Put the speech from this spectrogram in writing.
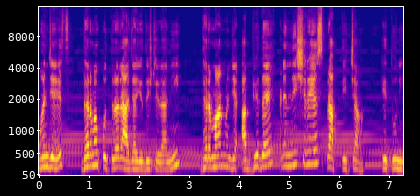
म्हणजेच धर्मपुत्र राजा युधिष्ठिरांनी धर्मान म्हणजे अभ्युदय आणि निश्रेयस प्राप्तीच्या हेतूनी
